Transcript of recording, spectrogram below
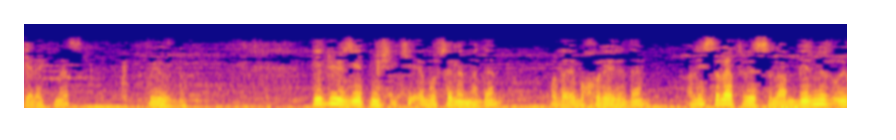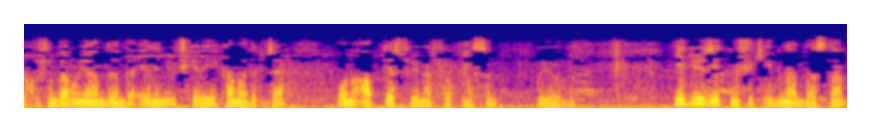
gerekmez buyurdu. 772 Ebu Seleme'den o da Ebu Hureyre'den Aleyhissalatü Vesselam biriniz uykusundan uyandığında elini üç kere yıkamadıkça onu abdest suyuna sokmasın buyurdu. 773 İbn Abbas'tan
